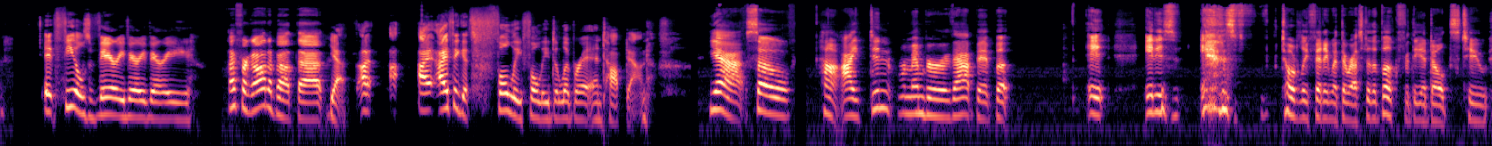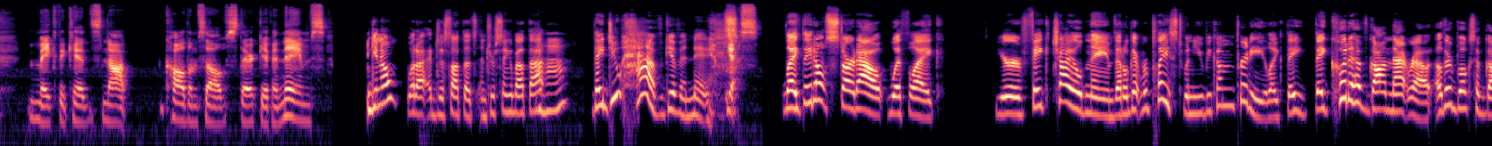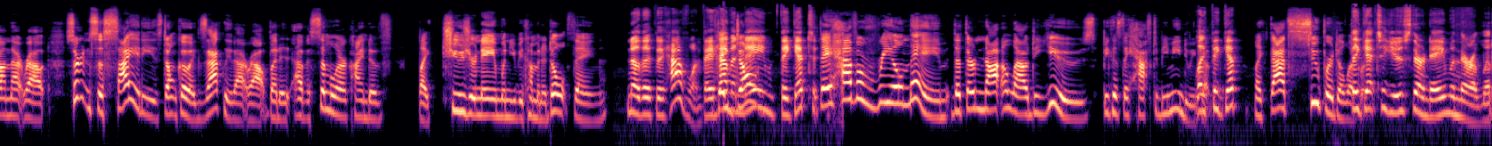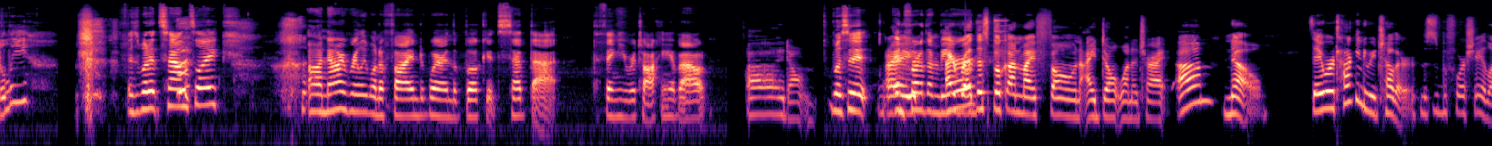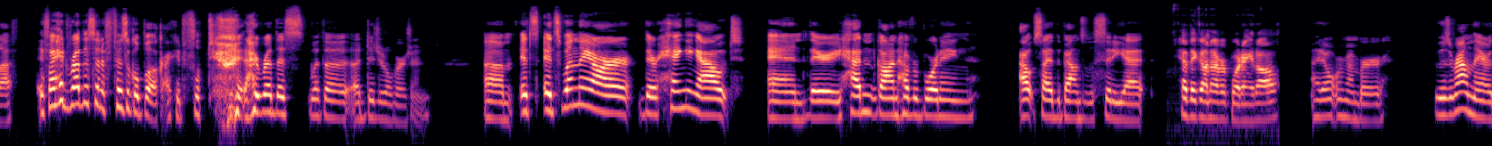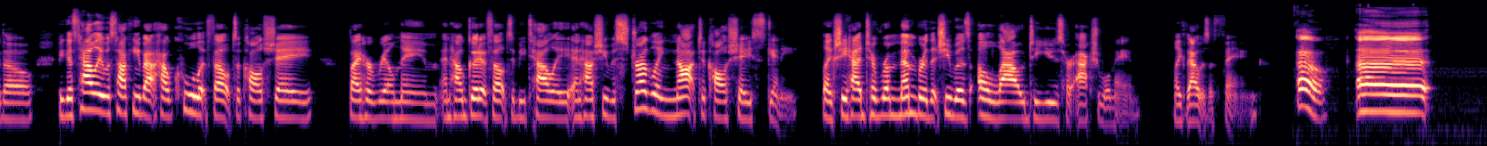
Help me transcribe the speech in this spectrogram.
It feels very, very, very I forgot about that. yeah. I I I think it's fully, fully deliberate and top down. Yeah, so huh, I didn't remember that bit, but it it is it is totally fitting with the rest of the book for the adults to make the kids not call themselves their given names. You know what I just thought that's interesting about that? Mhm. They do have given names. Yes. Like they don't start out with like your fake child name that'll get replaced when you become pretty. Like they they could have gone that route. Other books have gone that route. Certain societies don't go exactly that route, but it have a similar kind of like choose your name when you become an adult thing. No, that they have one. They They have a name. They get to They have a real name that they're not allowed to use because they have to be mean to each like other. Like they get like that's super deliberate. they get to use their name when they're a littly. is what it sounds like. Oh, now I really want to find where in the book it said that. The thing you were talking about. I don't Was it in I- front of the mirror? I read this book on my phone. I don't want to try. Um, no. They were talking to each other. This is before Shay left. If I had read this in a physical book, I could flip to it. I read this with a, a digital version. Um, it's it's when they are they're hanging out and they hadn't gone hoverboarding outside the bounds of the city yet. Had they gone hoverboarding at all? I don't remember. It was around there though, because Tally was talking about how cool it felt to call Shay by her real name and how good it felt to be Tally and how she was struggling not to call Shay skinny. Like she had to remember that she was allowed to use her actual name. Like that was a thing. Oh. Uh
